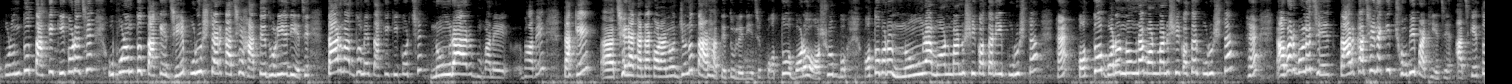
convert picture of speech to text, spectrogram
উপরন্তু তাকে কি করেছে? উপরন্তু তাকে যে পুরুষটার কাছে হাতে ধরিয়ে দিয়েছে, তার মাধ্যমে তাকে কি করছে? নোংরার মানে ভাবে তাকে ছেঁড়া কাটা করানোর জন্য তার হাতে তুলে দিয়েছে। কত বড় অসভ্য, কত বড় নোংরা মন মানসিকতার এই পুরুষটা হ্যাঁ? কত বড় নোংরা মন মানসিকতার পুরুষটা হ্যাঁ? আবার বলেছে, তার কাছে নাকি ছবি পাঠিয়েছে। আজকে তো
